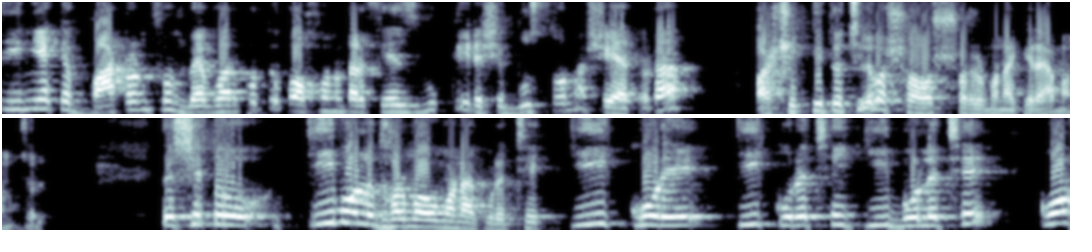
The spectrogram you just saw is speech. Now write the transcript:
তিনি একটা বাটন ফোন ব্যবহার করতো, কখনো তার ফেসবুককে এটা সে বুঝতো না, সে এতটা অশিক্ষিত ছিল বা সহজ সরল মনা গ্রামাঞ্চল তো সে তো কি বলে ধর্ম অবমাননা করেছে? কি করে, কি করেছে, কি বলেছে? কোন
